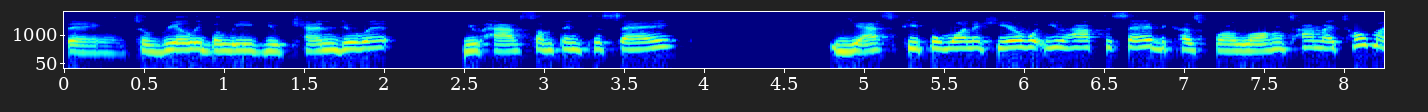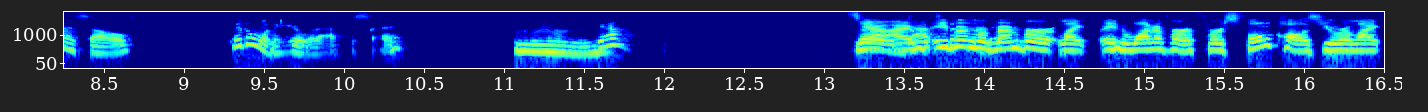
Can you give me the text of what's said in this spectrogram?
thing to really believe you can do it. You have something to say. Yes, people want to hear what you have to say because for a long time I told myself, they don't want to hear what I have to say. Mm. Yeah, so yeah, I even remember like in one of our first phone calls, you were like,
